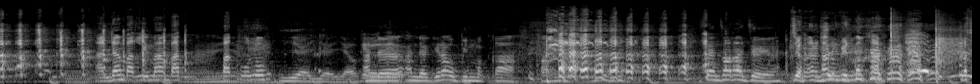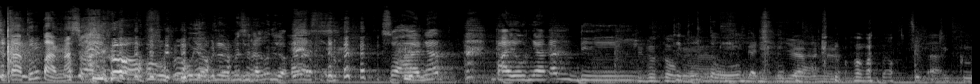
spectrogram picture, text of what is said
Anda 45 4 40. iya iya iya oke anda anda kira Ubin Mekah sensor aja ya Jangan kan Ubin Mekah. Masjid Agung panas soalnya. oh iya bener masjid aku juga panas soalnya payungnya kan di Ditutup, ya. ditutup nggak dibuka iya bener Apa malah wujud aku.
